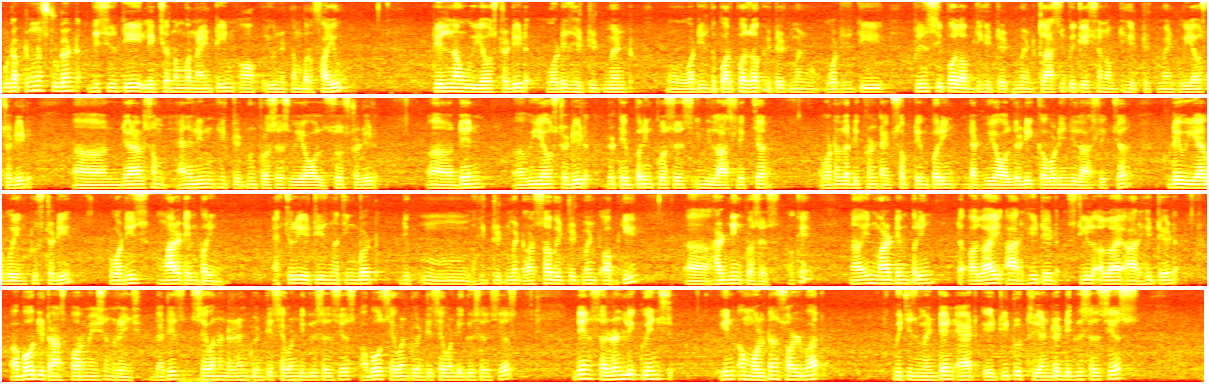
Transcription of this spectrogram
Good afternoon student. This is the lecture number 19 of unit number 5. Till now we have studied what is heat treatment, what is the purpose of heat treatment, what is the principle of the heat treatment, classification of the heat treatment we have studied. Uh, there are some annealing heat treatment process we have also studied. Uh, then uh, we have studied the tempering process in the last lecture. What are the different types of tempering that we have already covered in the last lecture today we are going to study what is mar tempering actually it is nothing but the um, heat treatment or sub heat treatment of the uh, hardening process okay? Now in mar tempering the alloy are heated steel alloy are heated above the transformation range that is 727 degrees celsius above 727 degrees celsius then suddenly quenched in a molten salt bath which is maintained at 80 to 300 degrees celsius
